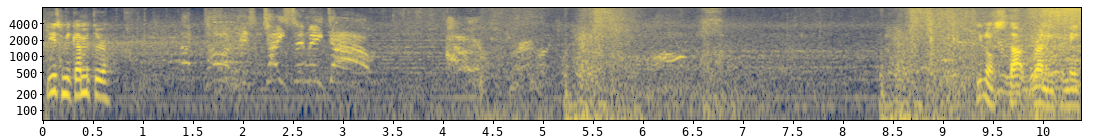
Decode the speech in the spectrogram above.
Excuse me, coming through. Dog is chasing me down. You don't stop running to me.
